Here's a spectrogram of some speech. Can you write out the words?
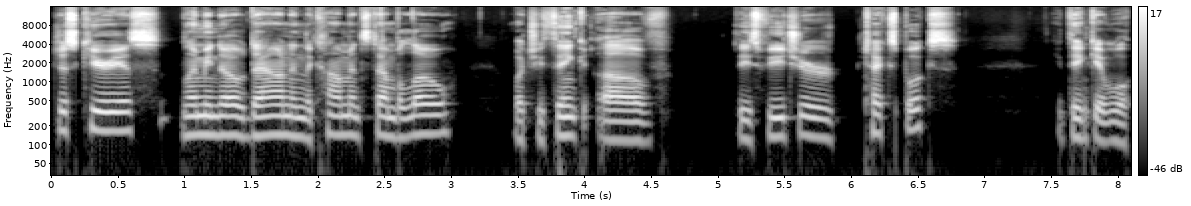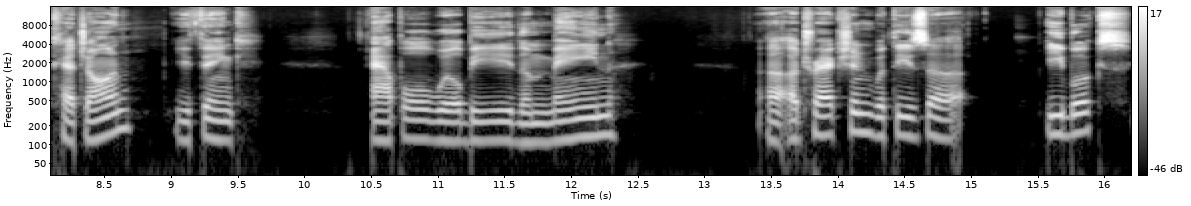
just curious, let me know down in the comments down below what you think of these future textbooks. You think it will catch on? You think Apple will be the main uh, attraction with these uh, ebooks,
